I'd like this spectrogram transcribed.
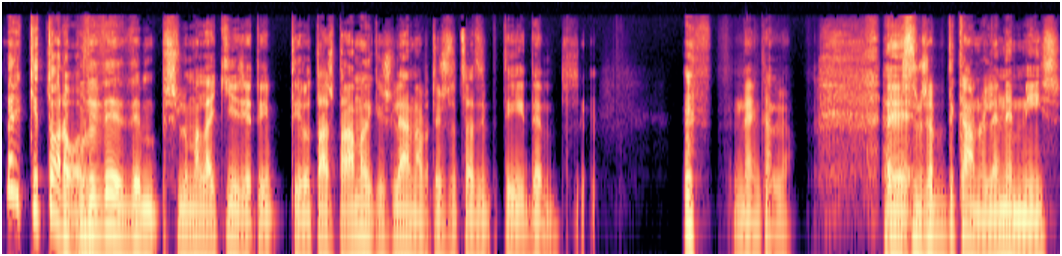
Μέχρι και τώρα που Τώρα. δεν δε, δε ψιλομαλακείς γιατί τη ρωτάς πράγματα και σου λέει να ρωτήσεις το ChatGPT. Δεν... δεν είναι καλό. Ε, Ε, στην ουσία τι κάνουν, λένε εμείς.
